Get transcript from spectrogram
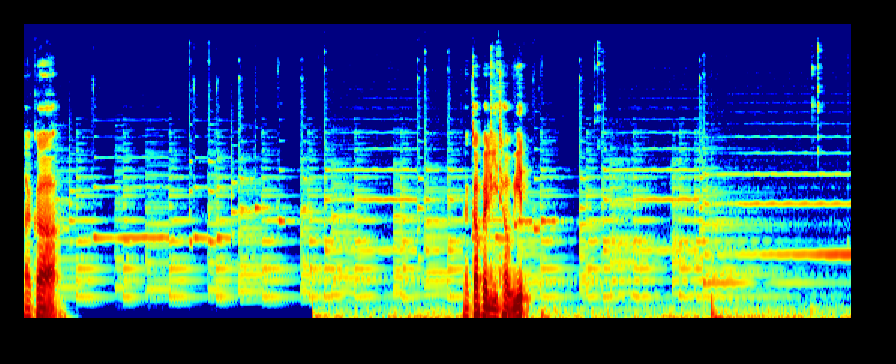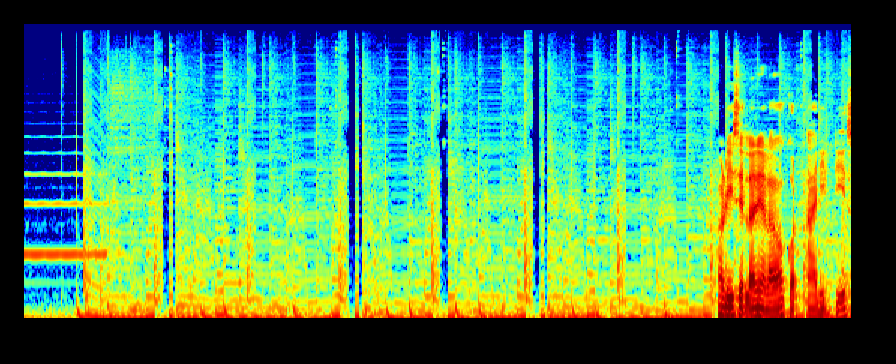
แล้วก็ แล้วก็ไปรีทวิตพอรีเสร็จแล้วเนี่ย เราก็กด I did this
